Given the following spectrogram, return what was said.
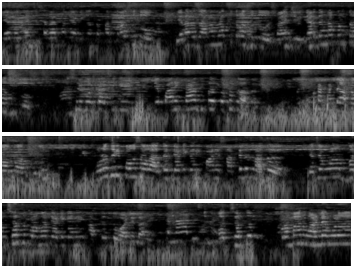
त्या लोकांच्या सगळ्यांना त्या ठिकाणचा फार त्रास होतो. येणाऱ्या जाणाऱ्यांना पण त्रास होतो शाळेच्या विद्यार्थ्यांना पण त्रास होतो. दुसरी गोष्ट अशी की ते पाणी का तिथं तसंच राहतं. म्हणजे मोठा खड्डा असा होतो आतमधून की थोडं जरी पाऊस आला तर त्या ठिकाणी पाणी साठलेलंच राहतं. त्याच्यामुळं मच्छरचं प्रमाण त्या ठिकाणी अत्यंत वाढलेलं आहे. मच्छरचं प्रमाण वाढल्यामुळं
